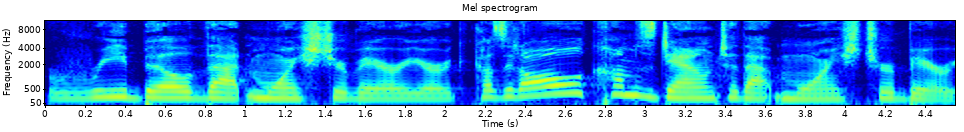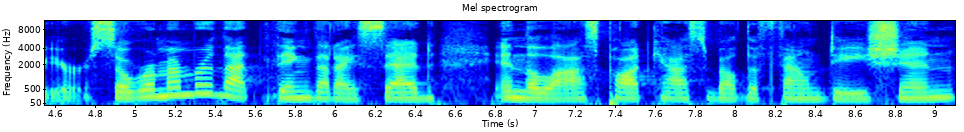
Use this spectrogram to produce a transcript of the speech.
rebuild that moisture barrier because it all comes down to that moisture barrier. So remember that thing that I said in the last podcast about the foundation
